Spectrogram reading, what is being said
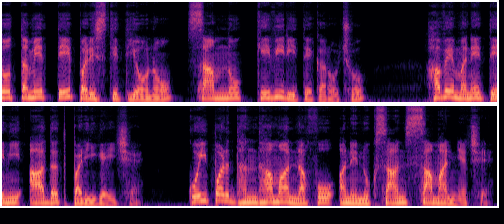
તો તમે તે પરિસ્થિતિઓનો સામનો કેવી રીતે કરો છો? હવે મને તેની આદત પડી ગઈ છે. કોઈ પણ ધંધામાં નફો અને નુકસાન સામાન્ય છે.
